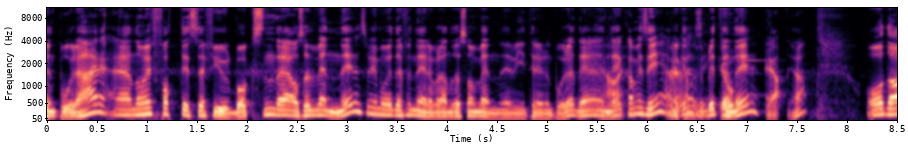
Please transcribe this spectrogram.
rundt bordet her. Eh, Nå har vi fått disse fuelboksen. Det er også venner, så vi må jo definere hverandre som venner, vi tre rundt bordet. Det, det kan vi si. Er vi ikke det? vi er blitt si. Jo. venner. Ja. Og da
